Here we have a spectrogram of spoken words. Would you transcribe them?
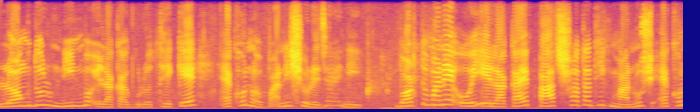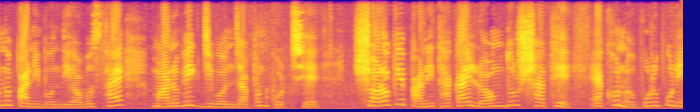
লংদুর নিম্ন এলাকাগুলো থেকে এখনও পানি সরে যায়নি। বর্তমানে ওই এলাকায় পাঁচ শতাধিক মানুষ এখনও পানিবন্দী অবস্থায় মানবিক জীবনযাপন করছে। সড়কে পানি থাকায় লংদুর সাথে এখনও পুরোপুরি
